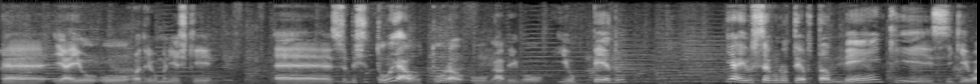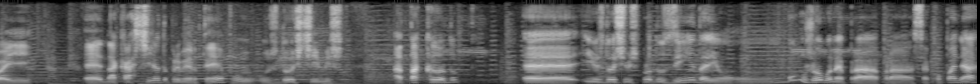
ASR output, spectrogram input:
é, E aí o, o, Rodrigo Muniz que é, substitui a altura o Gabigol e o Pedro. E aí o segundo tempo também que seguiu aí é, na cartilha do primeiro tempo, os dois times atacando é, e os dois times produzindo aí um, um bom jogo né, para se acompanhar.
